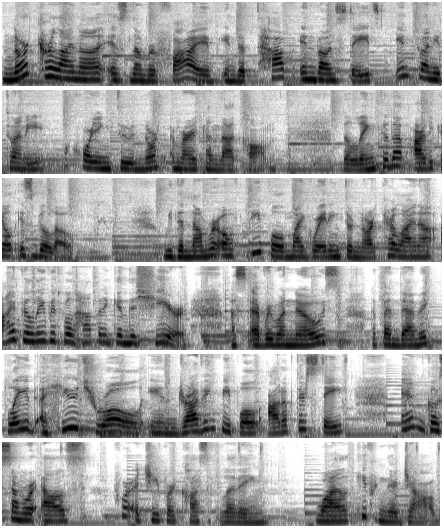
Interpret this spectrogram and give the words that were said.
North Carolina is number 5 in the top inbound states in 2020 according to NorthAmerican.com. The link to that article is below. With the number of people migrating to North Carolina, I believe it will happen again this year. As everyone knows, the pandemic played a huge role in driving people out of their state and go somewhere else for a cheaper cost of living while keeping their job,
